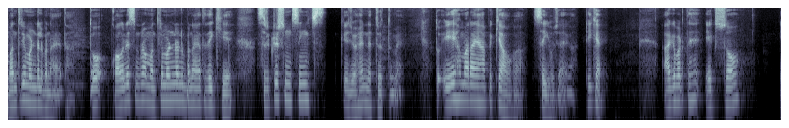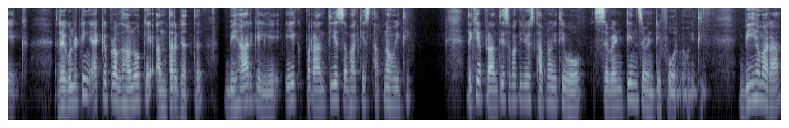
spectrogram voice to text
मंत्रिमंडल बनाया था? तो कांग्रेस ने अपना मंत्रिमंडल बनाया था, देखिए श्री कृष्ण सिंह के जो है नेतृत्व में। तो ए हमारा यहाँ पे क्या होगा? सही हो जाएगा, ठीक है? आगे बढ़ते हैं, एक सौ एक। रेगुलेटिंग एक्ट प्रावधानों के अंतर्गत बिहार के लिए एक प्रांतीय सभा की स्थापना हुई थी। देखिए, प्रांतीय सभा की जो स्थापना हुई थी, वो 1774 में हुई थी। बी हमारा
